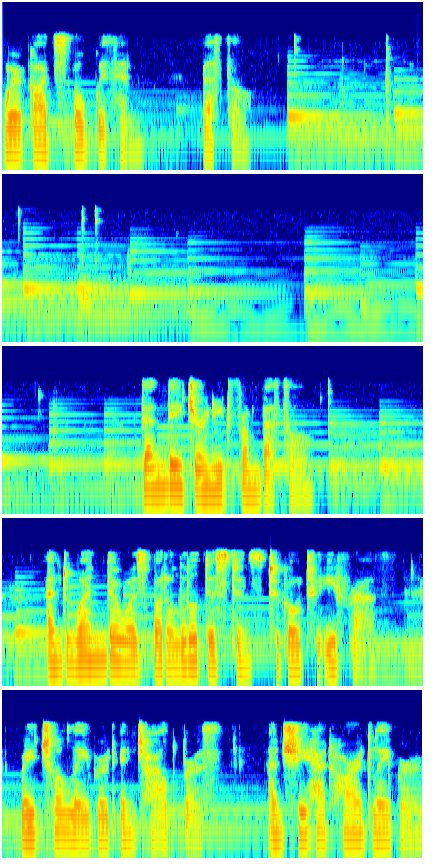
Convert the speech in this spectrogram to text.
where God spoke with him, Bethel. Then they journeyed from Bethel. And when there was but a little distance to go to Ephrath, Rachel labored in childbirth, and she had hard labor.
